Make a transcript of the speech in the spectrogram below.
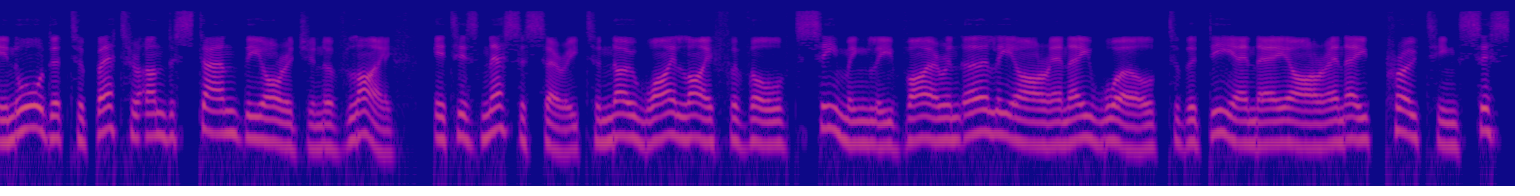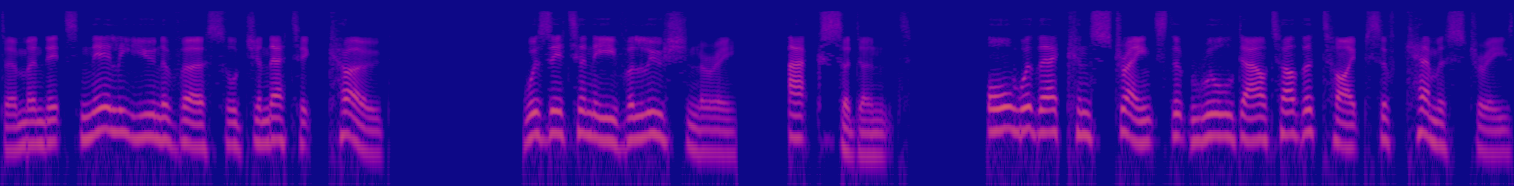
In order to better understand the origin of life, it is necessary to know why life evolved seemingly via an early RNA world to the DNA-RNA protein system and its nearly universal genetic code. Was it an evolutionary accident, or were there constraints that ruled out other types of chemistries?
